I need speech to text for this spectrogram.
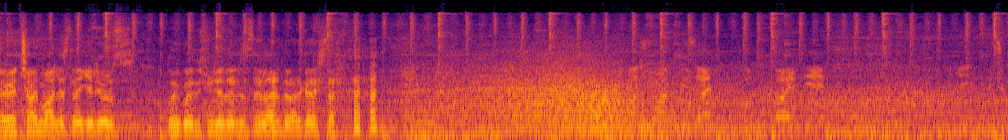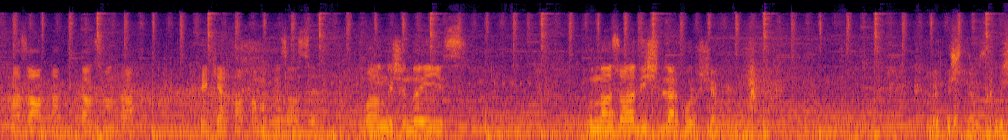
Evet Çay Mahallesi'ne geliyoruz. Duygu ve düşünceleriniz nelerdir arkadaşlar? kaza atlattıktan sonra teker patlama kazası. Onun dışında iyiyiz. Bundan sonra dişliler konuşacak. evet işlerimiz konuş.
